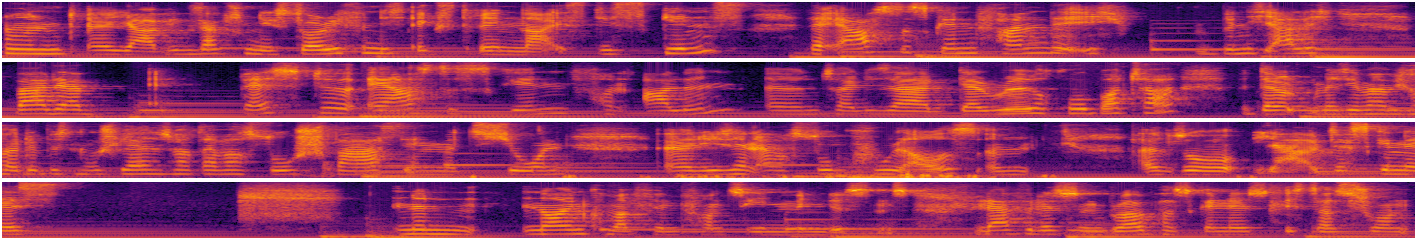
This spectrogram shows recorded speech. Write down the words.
und äh, ja, wie gesagt, schon die Story finde ich extrem nice. Die Skins, der erste Skin fand ich, bin ich ehrlich, war der beste erste Skin von allen. Und zwar dieser Daryl-Roboter. Mit, mit, dem habe ich heute ein bisschen gespielt. Es macht einfach so Spaß, die Animationen. Äh, die sehen einfach so cool aus. Ähm, also, ja, der Skin ist eine 9,5 von 10 mindestens. Und dafür, dass es ein Brawl Pass Skin ist, ist das schon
